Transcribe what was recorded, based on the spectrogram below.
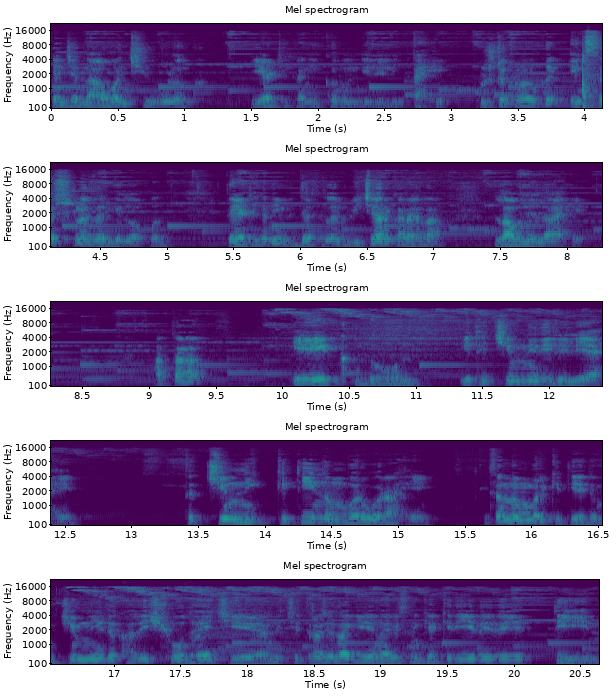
त्यांच्या नावांची ओळख या ठिकाणी करून दिलेली आहे. पृष्ठ क्रमांक एकसष्टला जर गेलो आपण तर या ठिकाणी विद्यार्थ्याला विचार करायला लावलेला आहे. आता एक दोन इथे चिमणी दिलेली आहे. तर चिमणी किती नंबरवर आहे? तिचा नंबर किती आहे? तर चिमणी इथे खाली शोधायची आहे आणि चित्राच्या जागी येणारी संख्या किती येते ते तीन.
